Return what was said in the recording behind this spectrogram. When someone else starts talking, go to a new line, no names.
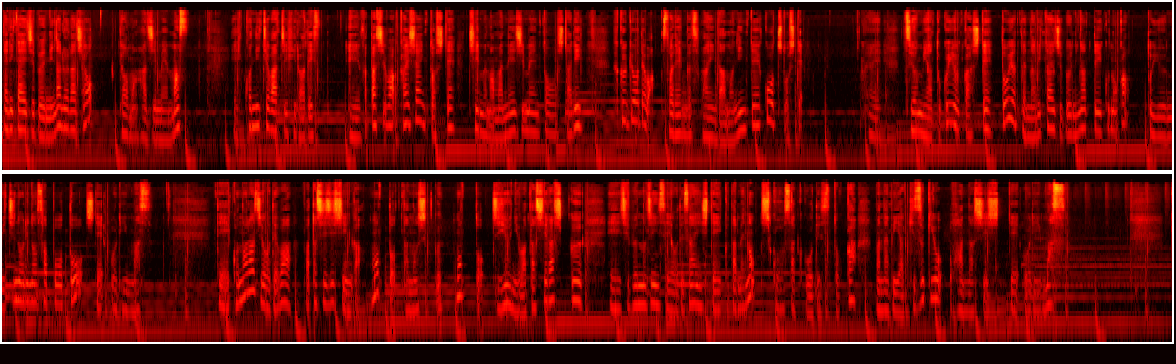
なりたい自分になるラジオ今日も始めます。えこんにちは千尋です、えー、私は会社員としてチームのマネジメントをしたり副業ではストレングスファインダーの認定コーチとしてえー、強みや得意を生かしてどうやってなりたい自分になっていくのかという道のりのサポートをしております。でこのラジオでは私自身がもっと楽しくもっと自由に私らしく、えー、自分の人生をデザインしていくための試行錯誤ですとか学びや気づきをお話ししております。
